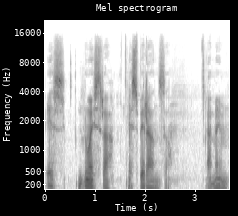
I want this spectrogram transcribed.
es nuestra esperanza. Amén.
